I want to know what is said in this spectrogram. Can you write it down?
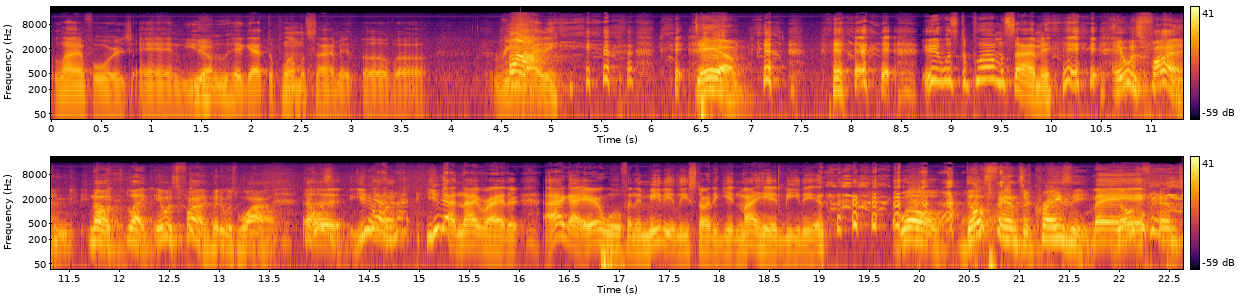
Lion Forge, and you Yep. had got the plum assignment of uh, rewriting. Damn, it was the plum assignment. it was fun. No, like it was fun, but it was wild. That was, Uh, you, know got you got Knight Rider. I got Airwolf, and immediately started getting my head beat in. Whoa, those fans are crazy. Man. Those fans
